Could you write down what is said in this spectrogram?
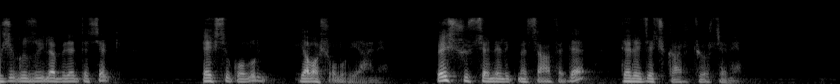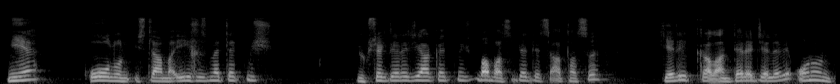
Işık hızıyla bile desek eksik olur, yavaş olur yani. 500 senelik mesafede derece çıkartıyor seni. Niye? Oğlun İslam'a iyi hizmet etmiş, yüksek dereceyi hak etmiş, babası, dedesi, atası geri kalan dereceleri onun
